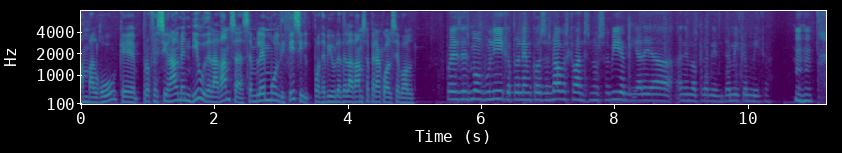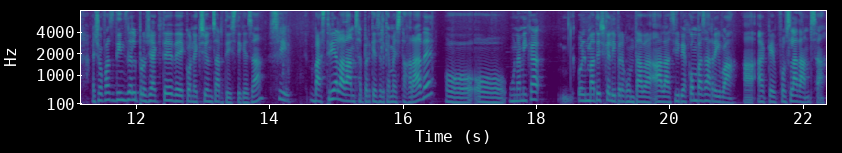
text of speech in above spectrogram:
amb algú que professionalment viu de la dansa? Sembla molt difícil poder viure de la dansa per a qualsevol. Pues és molt bonic, aprenem coses noves que abans no sabíem i ara ja anem aprenent de mica en mica. Uh -huh. Això ho fas dins del projecte de connexions artístiques, eh? Sí, Vas triar la dansa perquè és el que més t'agrada o, o una mica el mateix que li preguntava a la Sílvia, com vas arribar a, a que fos la dansa?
